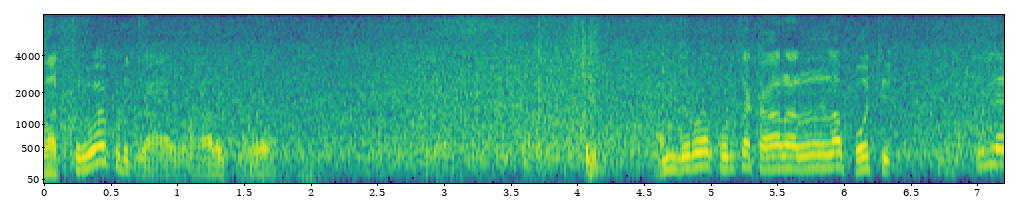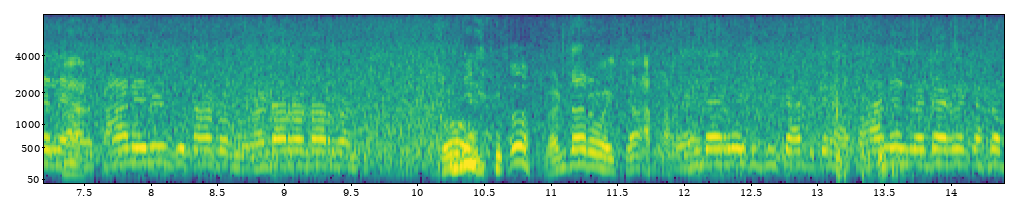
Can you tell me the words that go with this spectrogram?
பத்து ரூபா கொடுக்கலாம் ஒரு ஆளுக்கு? அஞ்சு ரூபா கொடுத்த காலெல்லாம் போச்சு. இல்ல இல்ல காலையில இப்போ சாப்பிடணும். ரெண்டாயிரம் ரெண்டாயிரம் தான் ஓ ரெண்டாயிரம் ரூபாய்க்கா? ரெண்டாயிரம் ரூபாய்க்கு போய் சாப்பிட்டுக்கிறேன். காலையில் ரெண்டாயிரம் ரூபாய்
